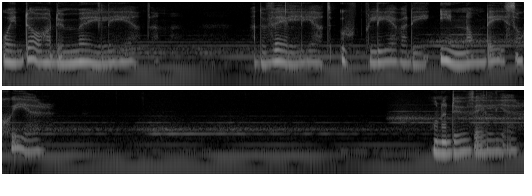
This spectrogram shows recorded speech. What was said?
Och idag har du möjligheten att välja att uppleva det inom dig som sker. Och när du väljer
